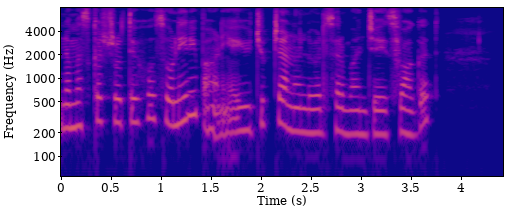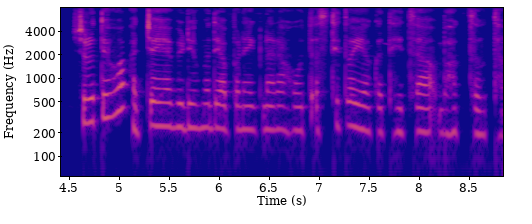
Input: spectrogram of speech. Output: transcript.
नमस्कार श्रोते हो सोनेरी पाहणी या यूट्यूब चॅनलवर सर्वांचे स्वागत. श्रोते हो आजच्या या व्हिडिओमध्ये आपण ऐकणार आहोत अस्तित्व या कथेचा भाग चौथा.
